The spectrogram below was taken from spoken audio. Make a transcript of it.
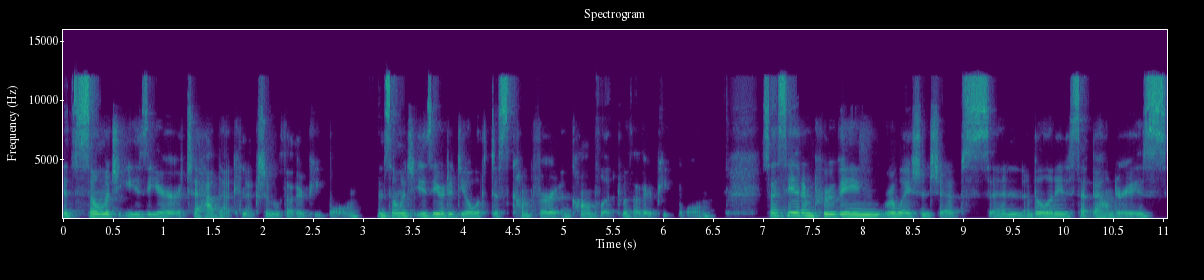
it's so much easier to have that connection with other people and so much easier to deal with discomfort and conflict with other people. So I see it improving relationships and ability to set boundaries.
